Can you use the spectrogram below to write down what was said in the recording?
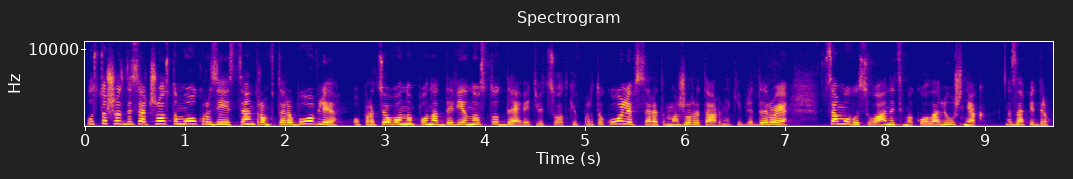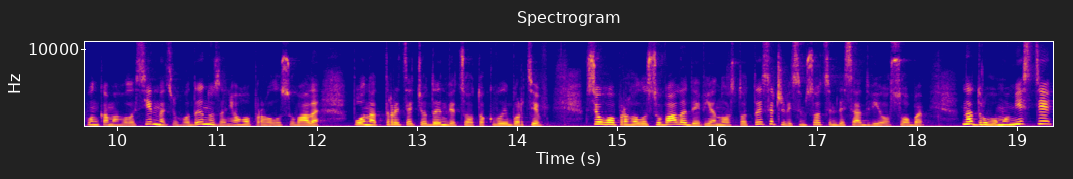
У 166-му окрузі із центром в Теребовлі опрацьовано понад 99% протоколів. Серед мажоритарників лідирує самовисуванець Микола Люшняк. За підрахунками голосів на цю годину за нього проголосували понад 31% виборців. Всього проголосували 90 тисяч 872 особи. На другому місці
